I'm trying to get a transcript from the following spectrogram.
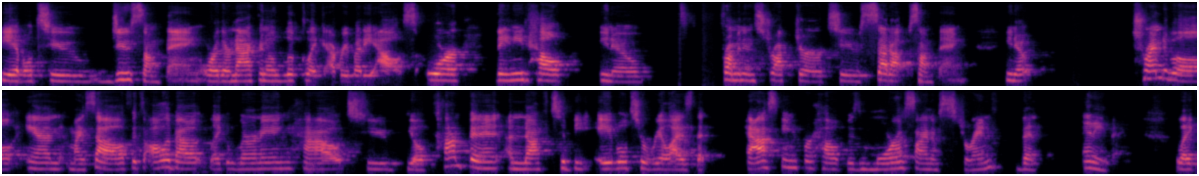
be able to do something or they're not gonna look like everybody else or they need help you know from an instructor to set up something. You know Trendable and myself, it's all about like learning how to feel confident enough to be able to realize that asking for help is more a sign of strength than anything. Like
